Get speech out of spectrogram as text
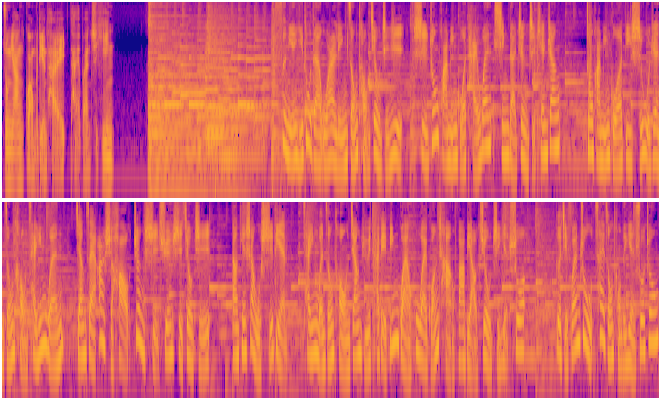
中央广播电台台湾之音。四年一度的五二零总统就职日是中华民国台湾新的政治篇章。中华民国第十五任总统蔡英文将在二十号正式宣誓就职。当天上午十点，蔡英文总统将于台北宾馆户外广场发表就职演说。各界关注蔡总统的演说中，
